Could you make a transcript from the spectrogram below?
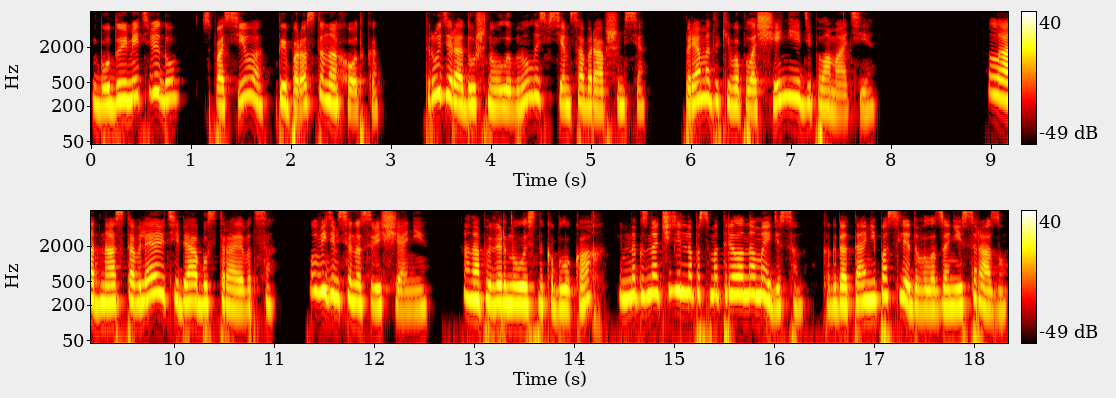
«Буду иметь в виду. Спасибо, ты просто находка». Труди радушно улыбнулась всем собравшимся. Прямо-таки воплощение дипломатии. «Ладно, оставляю тебя обустраиваться. Увидимся на совещании». Она повернулась на каблуках и многозначительно посмотрела на Мэдисон, когда та не последовала за ней сразу.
